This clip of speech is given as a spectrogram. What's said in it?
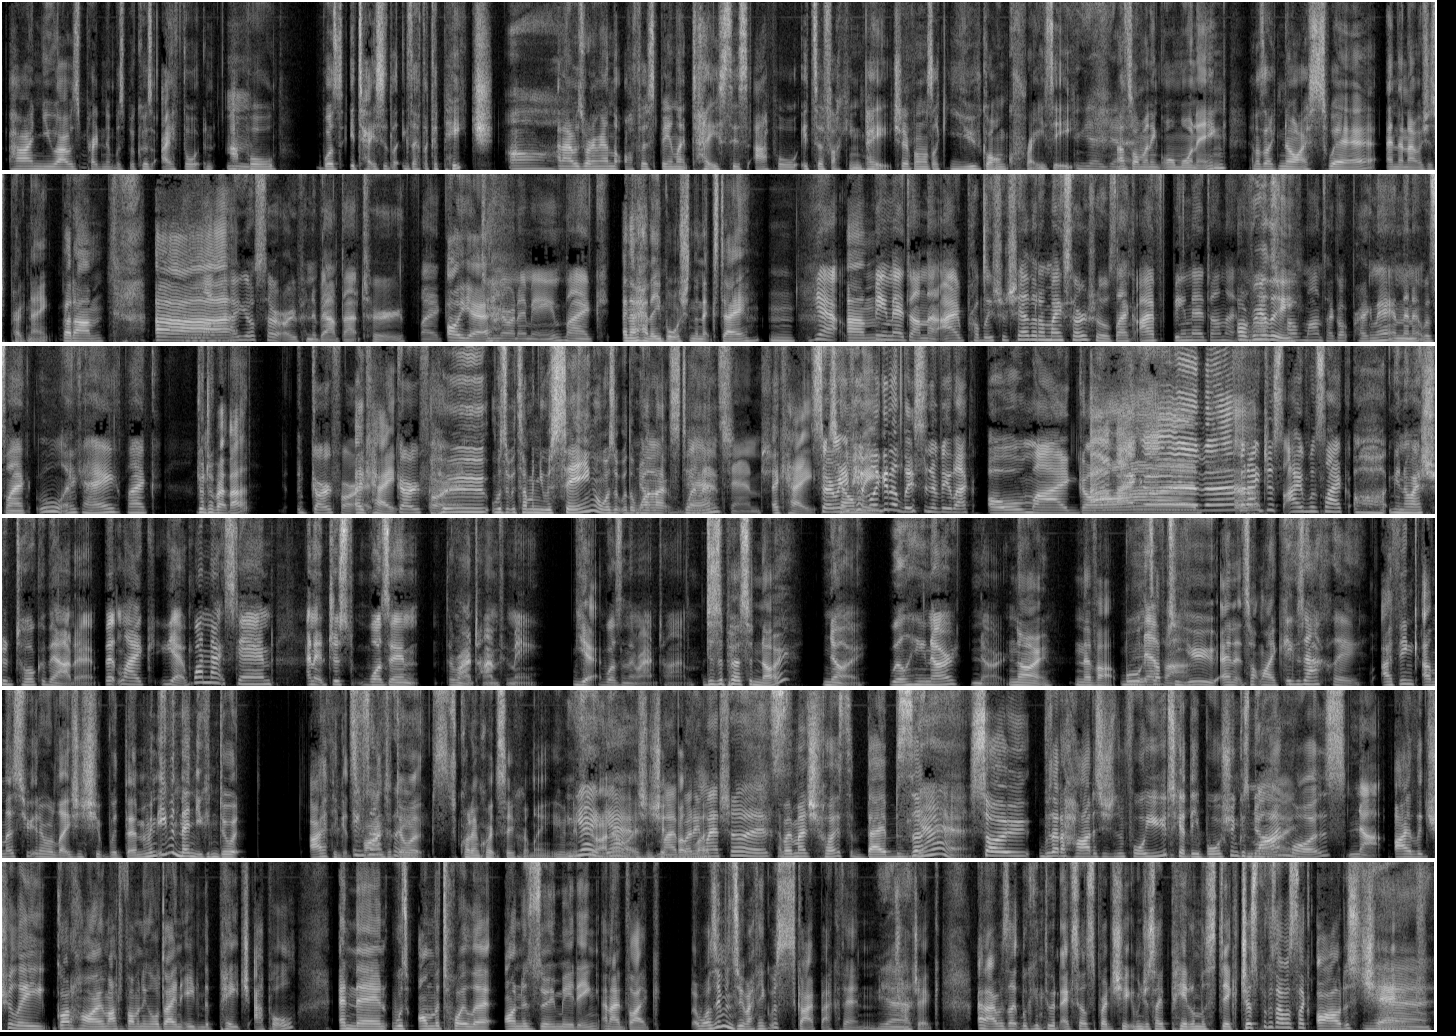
How I knew I was pregnant was because I thought an Mm. apple was. It tasted like, exactly like a peach. Oh. And I was running around the office being like, taste this apple. It's a fucking peach. And everyone was like, you've gone crazy. Yeah, yeah. was vomiting all morning. And I was like, no, I swear. And then I was just pregnant. But, um, I love how uh, you're so open about that too. Like, oh yeah. you know what I mean? Like, And I had the abortion the next day. Mm. yeah, Um, being there, done that. I probably should share that on my socials. Like, I've been there, done that. Oh, really? Twelve months, I got pregnant, and then it was like, oh, okay, like, Do you want to talk about that? Go for it. Okay. go for it. Who was it with someone you were seeing or was it with a No, one night stand? One night stand. Okay. So many people me. are going to listen and be like, "Oh my god!" Oh my god. But I just, I was like, "Oh, you know, I should talk about it." But like, yeah, one night stand, and it just wasn't the right time for me. yeah. It wasn't the right time. Does the person know? No. Will he know? No. No, never. Well, it's up to you. And it's not like, Exactly. I think unless you're in a relationship with them, I mean, even then you can do it. I think it's fine to do it quote unquote secretly, even if yeah, you're in a relationship. My but body, like, my choice. by my choice, babes. Yeah. So was that a hard decision for you to get the abortion? Because No. mine was. Nah. I literally got home after vomiting all day and eating the peach apple, and then was on the toilet on a Zoom meeting, and I'd like. It wasn't even Zoom. I think it was Skype back then. Yeah. Tragic. And I was like looking through an Excel spreadsheet and just like peed on the stick just because I was like, oh, I'll just check. Yeah.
